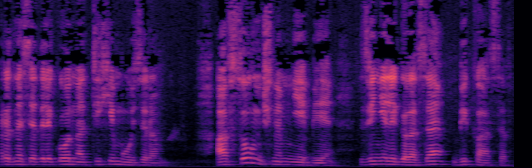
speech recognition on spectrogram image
разнося далеко над Тихим озером. А в солнечном небе звенели голоса бекасов —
